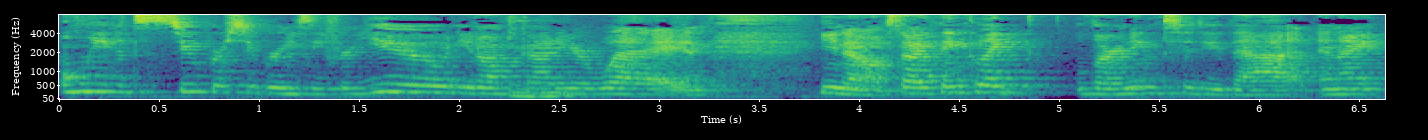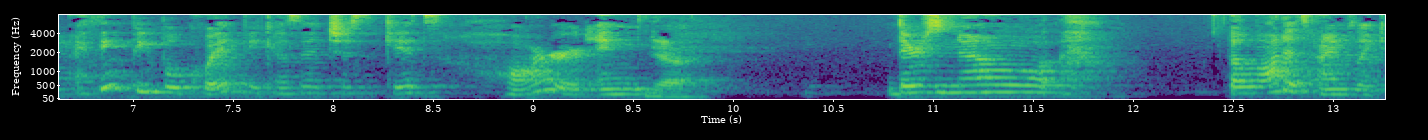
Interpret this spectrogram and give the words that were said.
only if it's super super easy for you and you don't have to mm-hmm. go out of mm-hmm. your way, and you know. So I think like learning to do that, and I I think people quit because it just gets hard, and yeah, there's no a lot of times like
